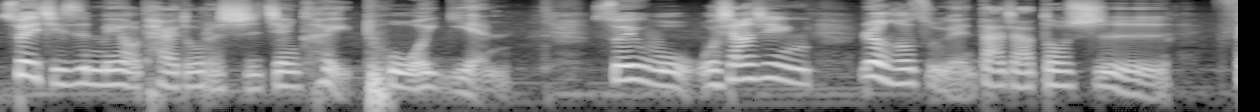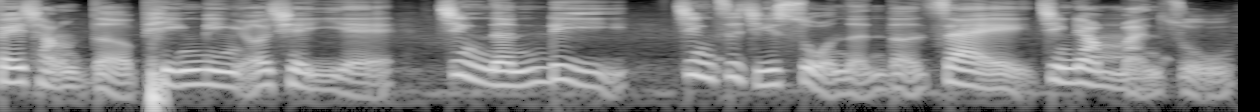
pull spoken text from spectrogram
所以其实没有太多的时间可以拖延。所以我我相信任何组员，大家都是非常的拼命，而且也尽能力。尽自己所能的，在尽量满足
